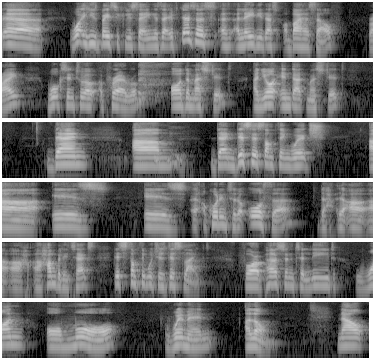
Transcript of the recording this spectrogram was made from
uh, what he's basically saying is that if there's a, a lady that's by herself, right, walks into a, a, prayer room or the masjid, and you're in that masjid, then, um, then this is something which uh, is, is according to the author, the uh, uh, uh, Hanbali text, This is something which is disliked. For a person to lead one or more women alone. Now,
